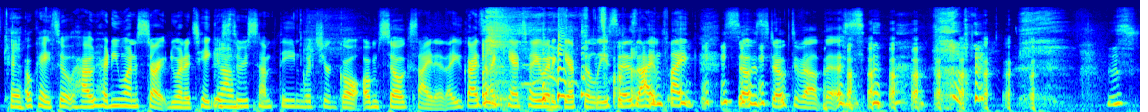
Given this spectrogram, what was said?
Okay. Okay. So how, how do you want to start? Do you want to take yeah. us through something? What's your goal? I'm so excited. You guys, I can't tell you what a gift Elise is. I'm like so stoked about this. this,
